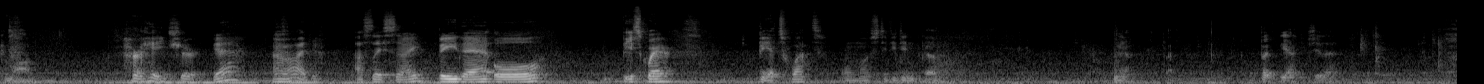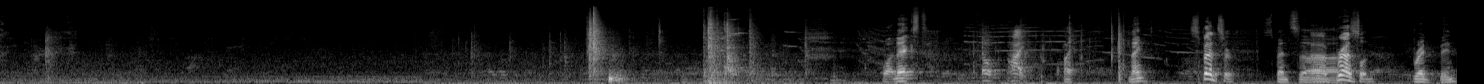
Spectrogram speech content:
Come on. Right, sure. Yeah? Alright. As they say, be there or Be square. be a twat, almost, if you didn't go. Yeah. But yeah, see that. What next? Oh, hi. Hi. Name? Spencer. Spencer. Uh, Breslin. Breadbin.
